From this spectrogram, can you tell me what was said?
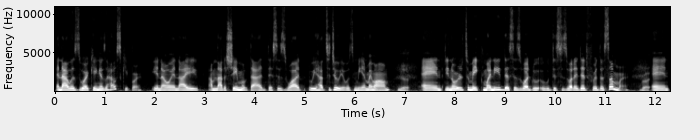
and I was working as a housekeeper. You know, and I I'm not ashamed of that. This is what we had to do. It was me and my mom. Yeah. And in order to make money, this is what this is what I did for the summer. Right. And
